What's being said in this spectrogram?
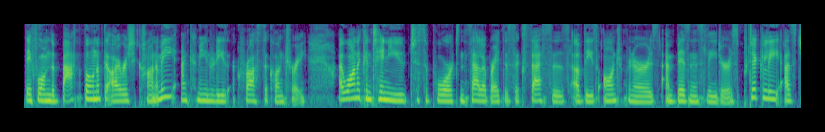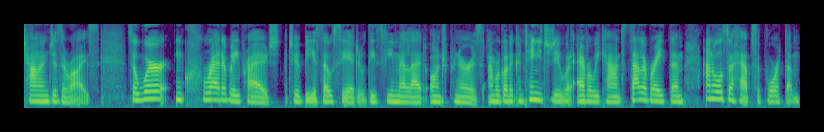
They form the backbone of the Irish economy and communities across the country. I want to continue to support and celebrate the successes of these entrepreneurs and business leaders, particularly as challenges arise. So, we're incredibly proud to be associated with these female led entrepreneurs, and we're going to continue to do whatever we can to celebrate them and also help support them.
